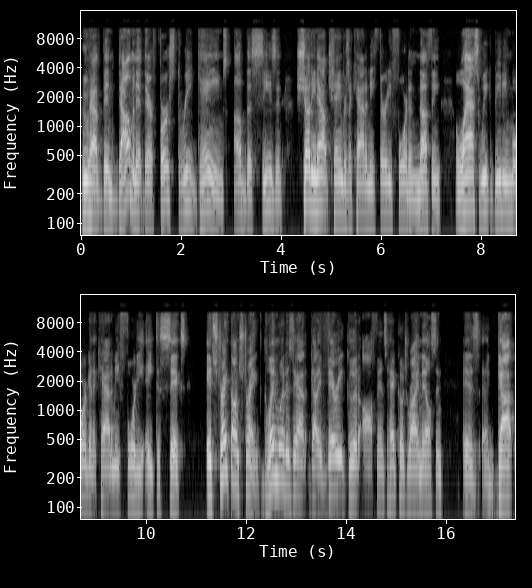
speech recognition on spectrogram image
who have been dominant their first three games of the season, shutting out Chambers Academy 34 to nothing. Last week, beating Morgan Academy 48 to 6. It's strength on strength. Glenwood has got, a very good offense. Head coach Ryan Nelson has uh, got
